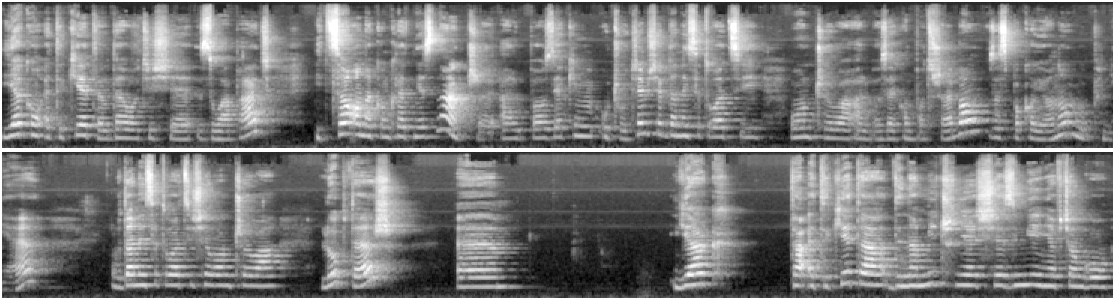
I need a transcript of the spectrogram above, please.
jaką etykietę udało Ci się złapać i co ona konkretnie znaczy, albo z jakim uczuciem się w danej sytuacji łączyła, albo z jaką potrzebą zaspokojoną lub nie w danej sytuacji się łączyła, lub też jak ta etykieta dynamicznie się zmienia w ciągu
